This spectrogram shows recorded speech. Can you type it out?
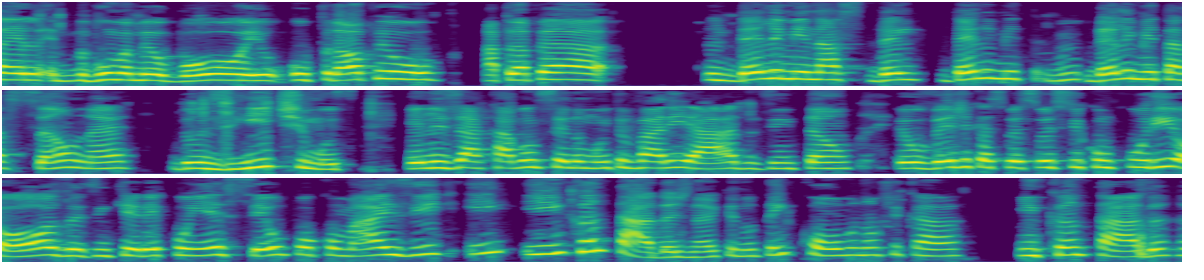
é, Bumba Meu Boi, o próprio, a própria delimina, delimita, delimitação né, dos ritmos, eles acabam sendo muito variados. Então, eu vejo que as pessoas ficam curiosas em querer conhecer um pouco mais e, e, e encantadas, né? Que não tem como não ficar encantada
